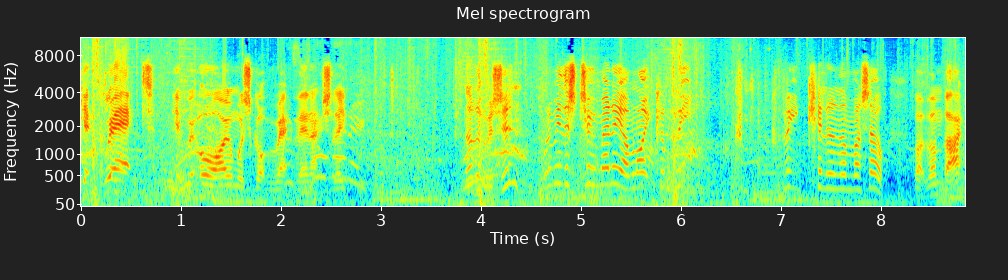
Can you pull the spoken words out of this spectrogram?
Get wrecked! Get. Oh, I almost got wrecked then, actually. No, there isn't. What do you mean there's too many? I'm like complete, com complete killing them myself. Right, run back.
